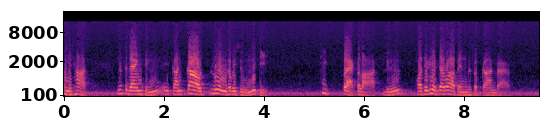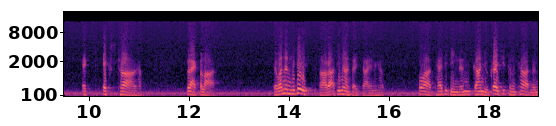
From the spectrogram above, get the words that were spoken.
ธรรมชาติ นั่นแสดงถึงการก้าวล่วงเข้าไปสู่มิติ ที่แปลกประหลาดหรือ อจะเรียกได้ว่าเป็นประสบการณ์แบบเอ็กซ์ตร้าครับ แปลกประหลาด แต่ว่านั่นไม่ใช่สาระที่น่าใส่ใจนะครับ เพราะว่าแท้ที่จริงนั้น การอยู่ใกล้ชิดธรรมชาตินั้น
